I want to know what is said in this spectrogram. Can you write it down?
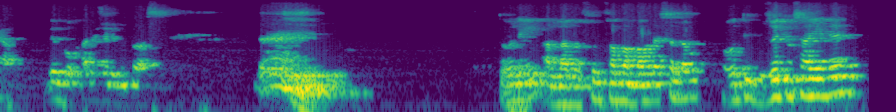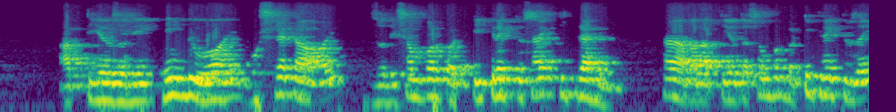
রাখবে বোখারি শরীফ আছে। তাহলে আল্লাহ রসুল সাল্লাল্লাহু আলাইহি সাল্লাম অতি বুঝাইতে চাইলে, আত্মীয় যদি হিন্দু হয়, মুশরিকা হয়, যদি সম্পর্ক ঠিক রাখতে চায়, ঠিক রাখে। হ্যাঁ আবার আত্মীয়তার সম্পর্ক ঠিক রাখতে চাই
